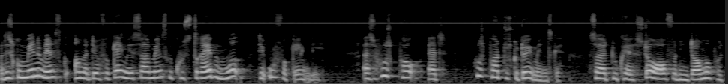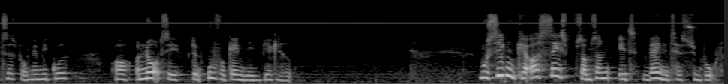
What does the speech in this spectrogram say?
Og det skulle minde mennesket om, at det var forgængeligt, så at mennesket kunne stræbe mod det uforgængelige. Altså husk på, at, husk på, at du skal dø, menneske, så at du kan stå over for din dommer på et tidspunkt, nemlig Gud, og, og nå til den uforgængelige virkelighed. Musikken kan også ses som sådan et vanitas-symbol.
